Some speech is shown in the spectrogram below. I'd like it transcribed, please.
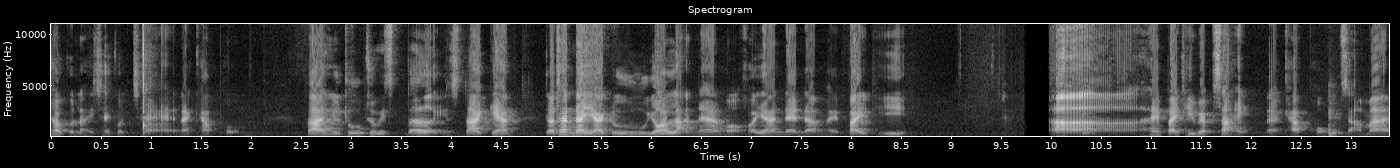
ชอบกดไลค์ใช้กดแชร์นะครับผม ฝาก YouTube Twitter Instagram ถ้าท่านใดอยากดูย้อนหลังนะฮะหมอขออนุญาตแนะนำให้ไปที่ให้ไปที่เว็บไซต์นะครับ ผมสามารถ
